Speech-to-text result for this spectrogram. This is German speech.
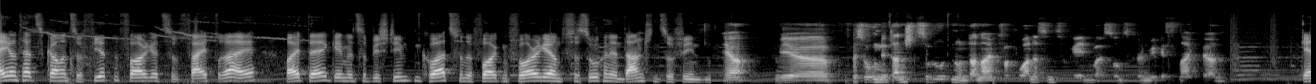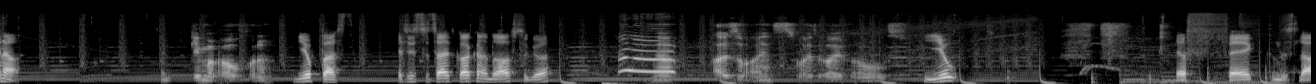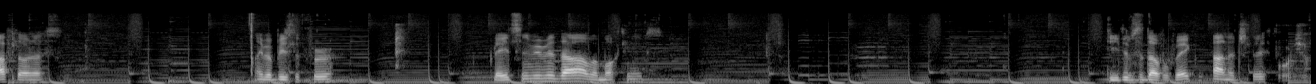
Hey und herzlich willkommen zur vierten Folge zu Fight 3. Heute gehen wir zu bestimmten Chords von der vorigen Folge und versuchen den Dungeon zu finden. Ja, wir versuchen den Dungeon zu looten und dann einfach woanders hinzugehen, weil sonst können wir gesniped werden. Genau. Gehen wir rauf, oder? Jo, passt. Es ist zurzeit gar keiner drauf sogar. Ja, also 1, 2, 3 raus. Jo. Perfekt, und es läuft alles. Ich war ein bisschen viel. Blades sind wieder da, aber macht ja nichts. Die Items sind einfach weg. Ah, nicht schlecht. Oh, hab...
